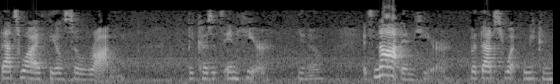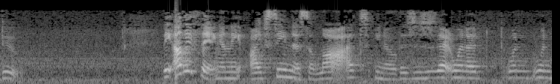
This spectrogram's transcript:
That's why I feel so rotten. Because it's in here, you know. It's not in here, but that's what we can do. The other thing, and the, I've seen this a lot, you know, this is that when a when when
